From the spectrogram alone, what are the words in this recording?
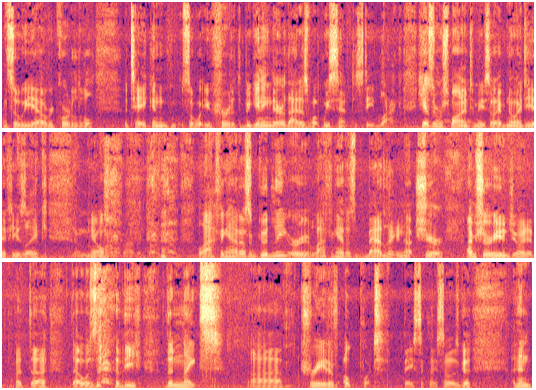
And so we uh, recorded a little take, and so what you heard at the beginning there, that is what we sent to Steve Black. He hasn't responded to me, so I have no idea if he's like, you know, laughing at us goodly or laughing at us badly. Not sure. I'm sure he enjoyed it, but uh, that was the the night's uh, creative output, basically. So it was good. And then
